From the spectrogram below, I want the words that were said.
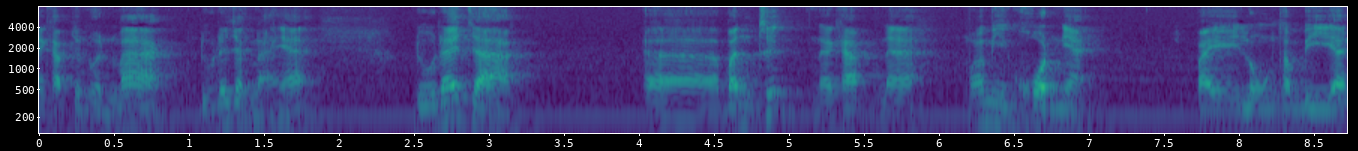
นะครับจำนวนมากดูได้จากไหนฮะดูได้จากบันทึกนะครับนะว่ามีคนเนี่ยไปลงทะเบียน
